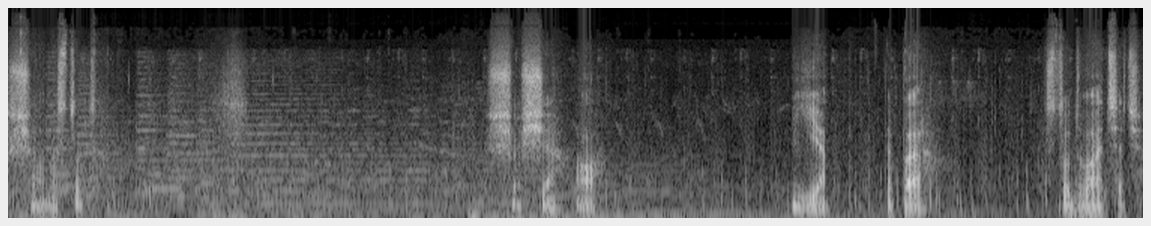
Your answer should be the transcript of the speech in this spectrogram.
Що у нас тут? Що ще? О. Є. Тепер. 120.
